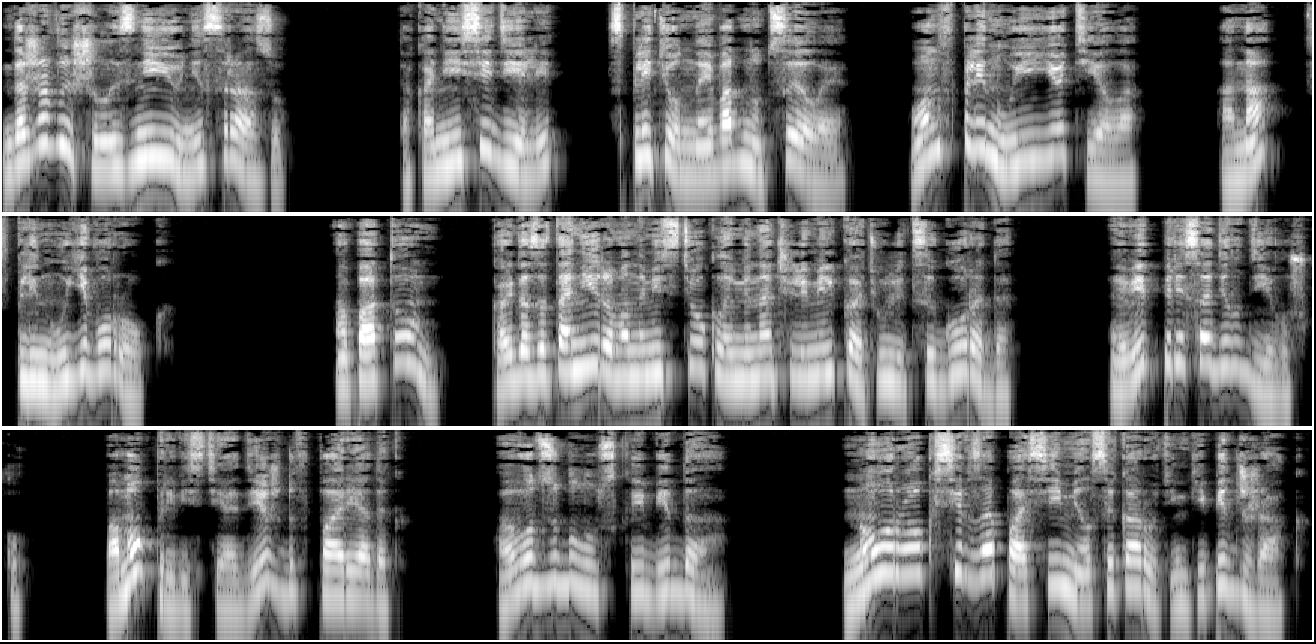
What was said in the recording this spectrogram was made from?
Даже вышел из нее не сразу. Так они и сидели, сплетенные в одно целое. Он в плену ее тела, она в плену его рук. А потом, когда за тонированными стеклами начали мелькать улицы города, вид пересадил девушку, помог привести одежду в порядок. А вот с блузкой беда. Но у Рокси в запасе имелся коротенький пиджак.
